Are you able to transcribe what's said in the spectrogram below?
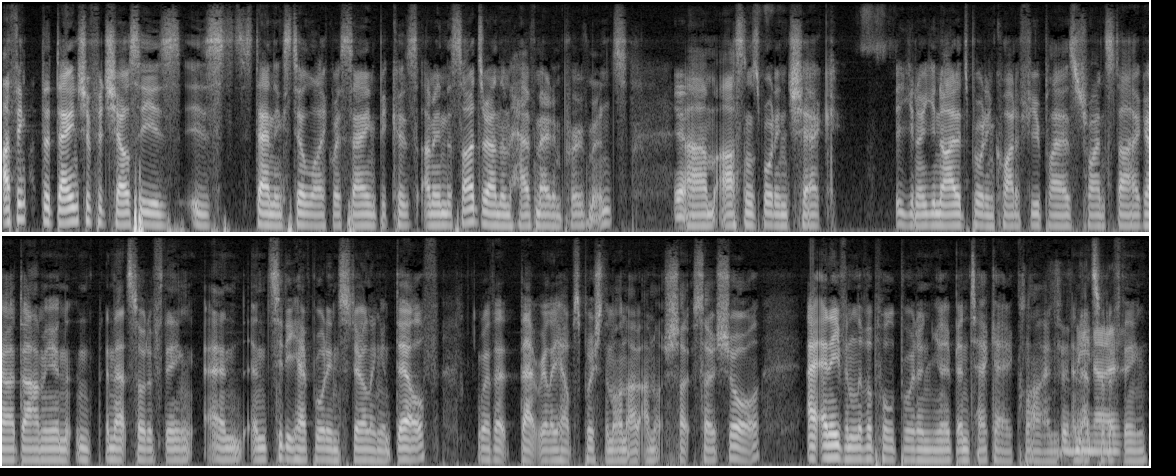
I think the danger for Chelsea is is standing still, like we're saying, because I mean the sides around them have made improvements. Yeah. Um, Arsenal's brought in Cech. You know, United's brought in quite a few players, Schweinsteiger, Darmian, and, and that sort of thing. And and City have brought in Sterling and Delph. Whether that really helps push them on, I, I'm not so, so sure. And, and even Liverpool brought in, you know, Benteke, Klein, and that sort of thing.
